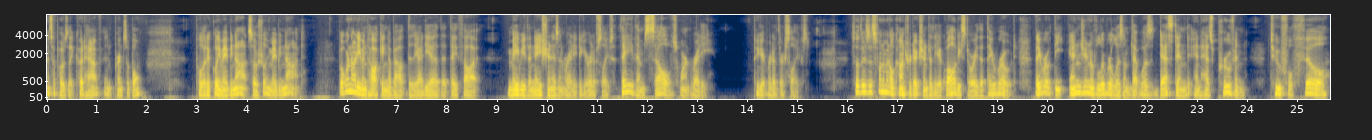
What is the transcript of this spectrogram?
I suppose they could have in principle. Politically maybe not. Socially maybe not. But we're not even talking about the idea that they thought maybe the nation isn't ready to get rid of slaves. They themselves weren't ready to get rid of their slaves. So there's this fundamental contradiction to the equality story that they wrote. They wrote the engine of liberalism that was destined and has proven to fulfill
